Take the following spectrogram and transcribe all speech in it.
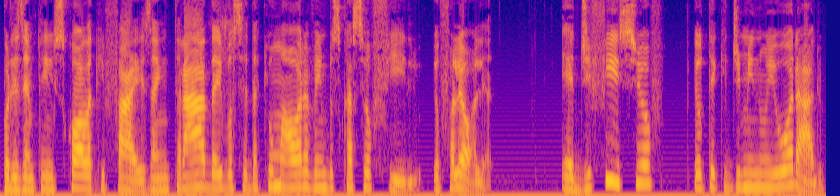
Por exemplo, tem escola que faz a entrada e você daqui uma hora vem buscar seu filho. Eu falei: olha, é difícil eu, eu ter que diminuir o horário.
